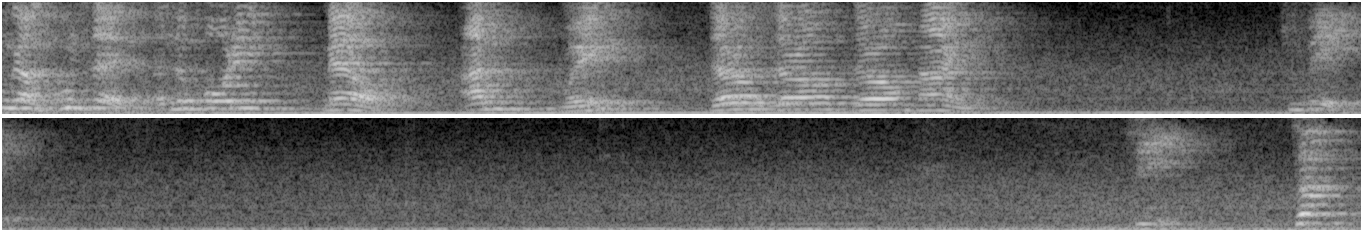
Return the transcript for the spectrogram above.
Kumgang Kunse, under 40, male, An Wei, 0009. Chuẩn bị. Chị, chắc.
